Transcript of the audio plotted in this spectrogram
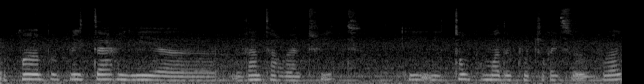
reprends un peu plus tard, il est 20h28 et il est temps pour moi de clôturer ce vlog.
